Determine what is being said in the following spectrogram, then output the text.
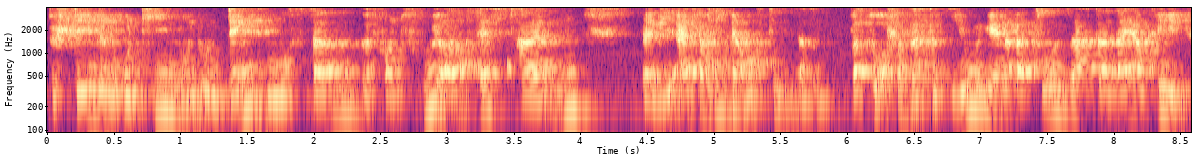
bestehenden Routinen und, und Denkmustern äh, von früher festhalten, äh, die einfach nicht mehr aufgehen. Also was du auch schon sagtest, die junge Generation sagt dann, naja, okay,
